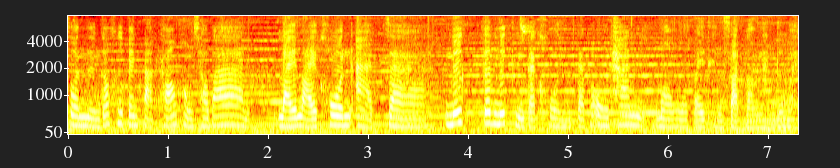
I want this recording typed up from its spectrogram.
ส่วนหนึ่งก็คือเป็นปากท้องของชาวบ้าน หลายๆ คนอาจจะนึกก็นึกถึงแต่คน แต่พระองค์ท่านมองลงไปถึงสัตว์เหล่านั้นด้วย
